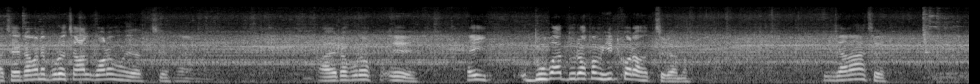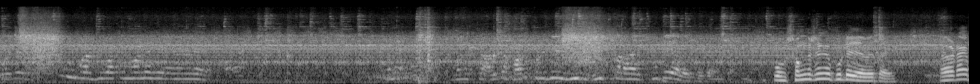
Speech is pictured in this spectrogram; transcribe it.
আচ্ছা এটা মানে পুরো চাল গরম হয়ে যাচ্ছে। হ্যাঁ। আর এটা পুরো এ এই দুবার দু রকম হিট করা হচ্ছে কেন? জানা আছে? দুরকম সঙ্গে সঙ্গে ফুটে যাবে তাই। ওটা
